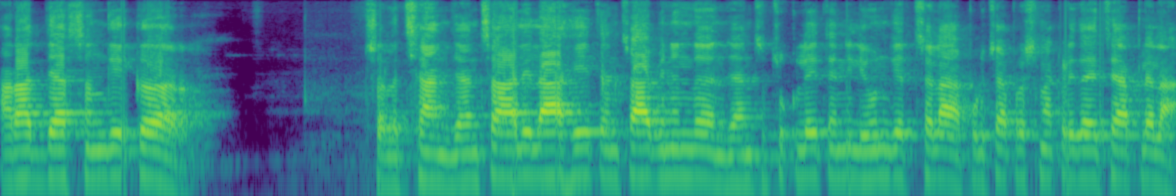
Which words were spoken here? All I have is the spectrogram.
आराध्या संगेकर. चला छान ज्यांचं आलेलं आहे त्यांचं अभिनंदन ज्यांचं चुकलंय त्यांनी लिहून घेत चला. पुढच्या प्रश्नाकडे जायचं आहे आपल्याला.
